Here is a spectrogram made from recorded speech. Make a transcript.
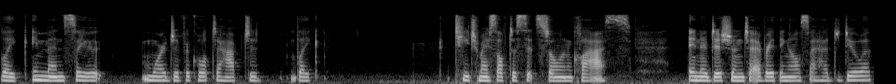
like immensely more difficult to have to like teach myself to sit still in class in addition to everything else I had to deal with.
